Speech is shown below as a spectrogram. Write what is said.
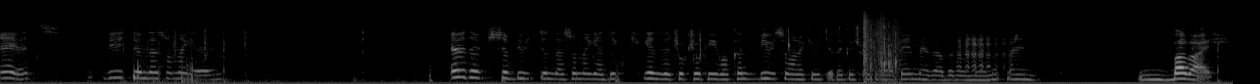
Evet. Bir videonun sonuna gelelim. Evet arkadaşlar bir videonun daha sonuna geldik. Kendinize çok çok iyi bakın. Bir sonraki videoda görüşmek üzere. Beğenmeyi ve abone olmayı unutmayın. Bye bye.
